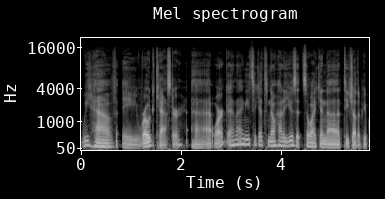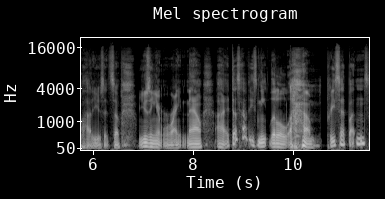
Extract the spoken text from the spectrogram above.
we have a Rodecaster uh, at work, and I need to get to know how to use it so I can uh, teach other people how to use it. So using it right now. Uh, it does have these neat little um, preset buttons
